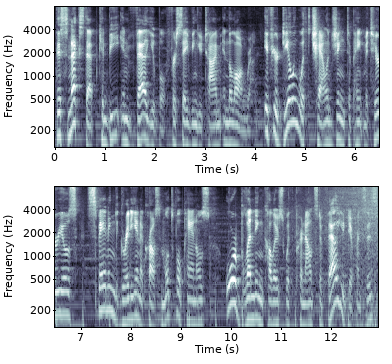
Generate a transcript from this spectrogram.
This next step can be invaluable for saving you time in the long run. If you're dealing with challenging to paint materials, spanning the gradient across multiple panels, or blending colors with pronounced value differences,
